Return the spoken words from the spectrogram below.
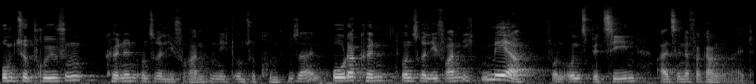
um zu prüfen, können unsere Lieferanten nicht unsere Kunden sein oder können unsere Lieferanten nicht mehr von uns beziehen als in der Vergangenheit.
